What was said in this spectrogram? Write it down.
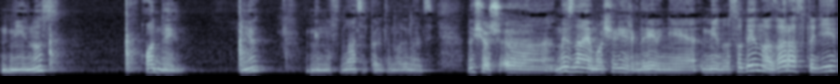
мінус 1. Мінус 11 поділити на 11. Ну що ж, е, ми знаємо, що y дорівнює мінус 1, а зараз тоді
